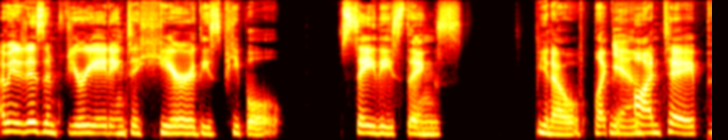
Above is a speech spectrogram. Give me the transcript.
I mean, it is infuriating to hear these people say these things, you know, like Yeah. on tape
